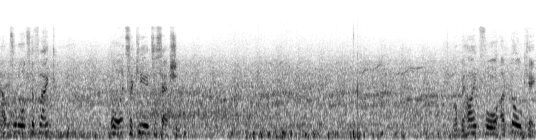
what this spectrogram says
Out towards the flank. Oh, that's a key interception. On behind for a goal kick.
